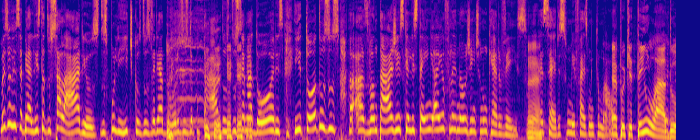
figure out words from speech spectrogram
mas eu recebi a lista dos salários dos políticos, dos vereadores, dos deputados, dos senadores e todas as vantagens que eles têm. Aí eu falei, não, gente, eu não quero ver isso. É. É, sério, isso me faz muito mal. É porque tem o lado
